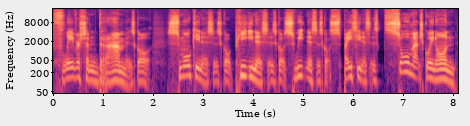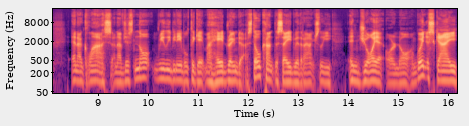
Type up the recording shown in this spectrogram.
flavoursome dram. It's got smokiness, it's got peatiness, it's got sweetness, it's got spiciness. There's so much going on in a glass, and I've just not really been able to get my head around it. I still can't decide whether I actually enjoy it or not. I'm going to Skye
